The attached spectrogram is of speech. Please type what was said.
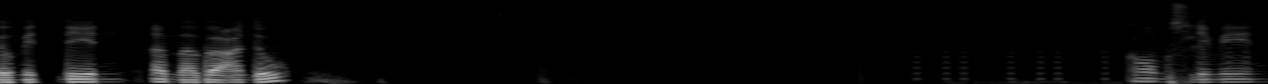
يوم الدين. أما بعد kaum muslimin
